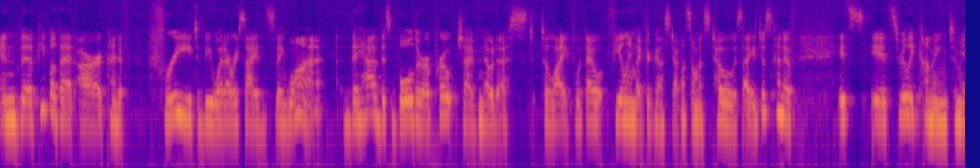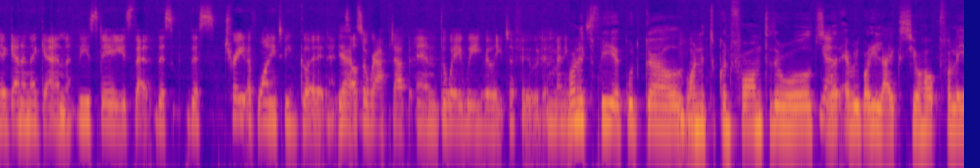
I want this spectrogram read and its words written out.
And the people that are kind of free to be whatever sides they want they have this bolder approach i've noticed to life without feeling like they're going to step on someone's toes. I just kind of it's it's really coming to me again and again these days that this this trait of wanting to be good is also wrapped up in the way we relate to food in many Wanted ways. Wanted to be a good girl, wanted to conform to the rules so Mm-hmm. Yeah. that everybody likes you, hopefully.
